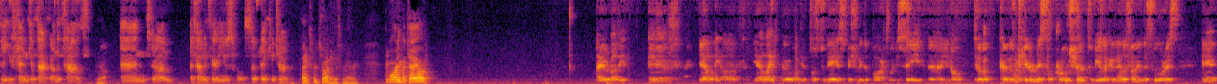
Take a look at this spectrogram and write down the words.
that you can get back on the path, Yeah. and um, I found it very useful. So thank you, John. Thanks for joining us, Mary. Good morning, Mateo. Hi, everybody. Um, yeah, like, uh, yeah, like the, what you taught today, especially the part when you say, uh, you know, to have a kind of careless approach uh, to be like an elephant in the forest. And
